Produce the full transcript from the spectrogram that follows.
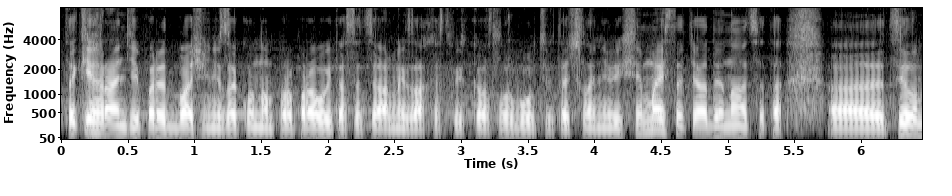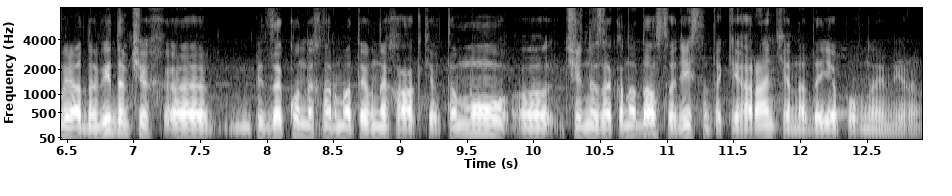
Такі гарантії передбачені законом про правовий та соціальний захист військовослужбовців та членів їх сімей, стаття 11, е, цілим рядом відомчих е, підзаконних нормативних актів. Тому е, чинне законодавство дійсно такі гарантії надає повною мірою.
